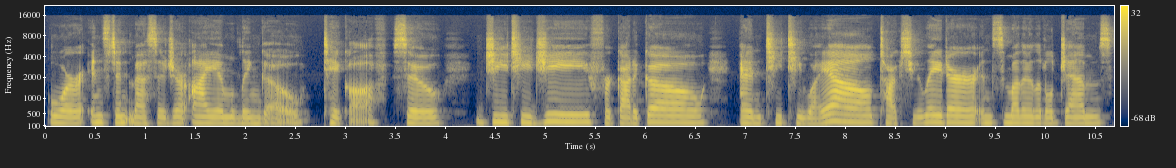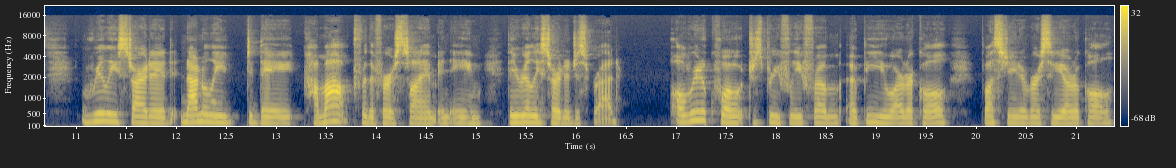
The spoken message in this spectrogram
or instant message or IM lingo take off. So GTG for Gotta Go and TTYL, Talk to You Later, and some other little gems really started. Not only did they come up for the first time in AIM, they really started to spread. I'll read a quote just briefly from a BU article, Boston University article,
